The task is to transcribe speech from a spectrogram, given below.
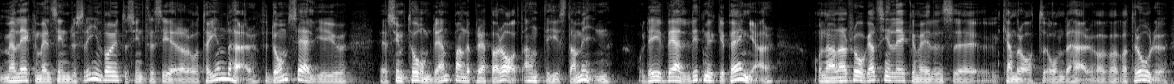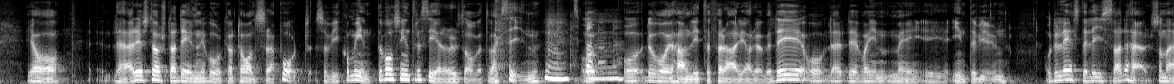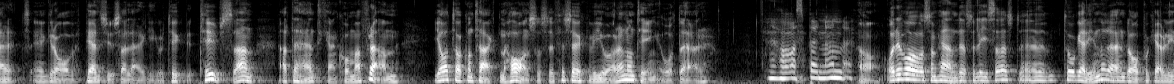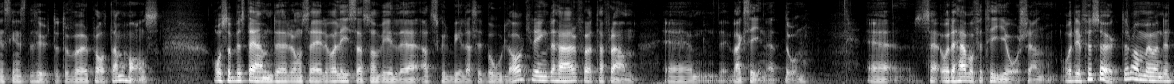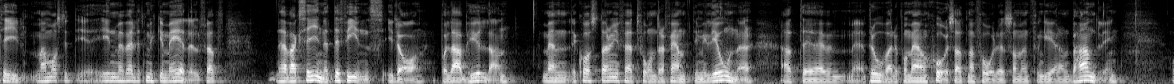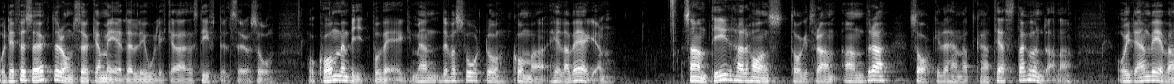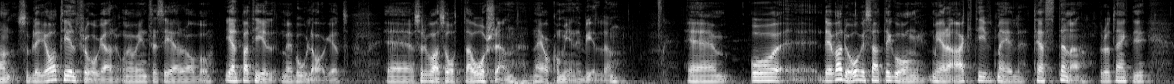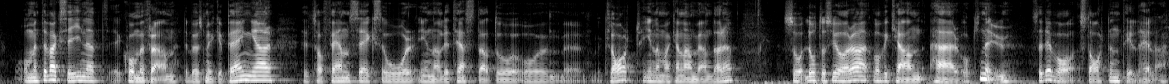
Men läkemedelsindustrin var ju inte så intresserad av att ta in det här. För de säljer ju Eh, symptomdämpande preparat, antihistamin. Och det är väldigt mycket pengar. Och när han hade frågat sin läkemedelskamrat om det här, vad, vad, vad, tror du? Ja, det här är största delen i vår kvartalsrapport. Så vi kommer inte vara så intresserade av ett vaccin. Mm, spännande. Och, och, då var ju han lite förargad över det och det, det var med i intervjun. Och då läste Lisa det här, som är eh, grav pälsdjursallergiker och tyckte tusan att det här inte kan komma fram. Jag tar kontakt med Hans och så försöker vi göra någonting åt det här. Jaha, vad spännande. Ja, och det var vad som hände. Så Lisa eh, tågade in där en dag på Karolinska institutet och började prata med Hans. Och så bestämde de sig, det var Lisa som ville att det skulle bildas ett bolag kring det här för att ta fram eh, vaccinet då. Eh, och det här var för tio år sedan. Och det försökte de under en tid. Man måste in med väldigt mycket medel för att det här vaccinet det finns idag på labbhyllan. Men det kostar ungefär 250 miljoner att eh, prova det på människor så att man får det som en fungerande behandling. Och det försökte de söka medel i olika stiftelser och så. Och kom en bit på väg, men det var svårt att komma hela vägen. Samtidigt hade Hans tagit fram andra saker, det här med att kunna testa hundarna. Och i den vevan så blev jag tillfrågad om jag var intresserad av att hjälpa till med bolaget. Eh, så det var alltså åtta år sedan när jag kom in i bilden. Eh, och det var då vi satte igång mer aktivt med testerna. För då tänkte vi, om inte vaccinet kommer fram, det behövs mycket pengar, det tar fem sex år innan det är testat och, och eh, klart, innan man kan använda det. Så låt oss göra vad vi kan här och nu. Så det var starten till det hela.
